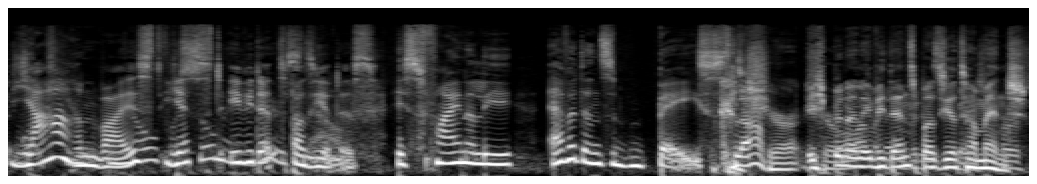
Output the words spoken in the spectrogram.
Jahren weißt, jetzt evidenzbasiert ist. Is finally evidence-based. Klar, ich bin ein evidenzbasierter Mensch.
